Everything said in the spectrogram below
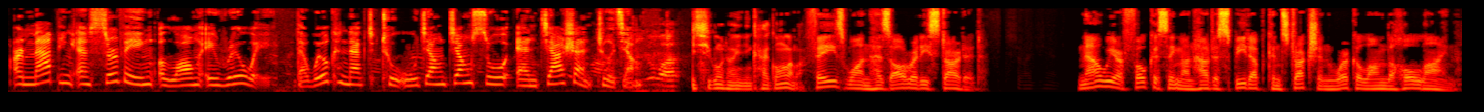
are mapping and surveying along a railway that will connect to Wujiang, Jiangsu and Jiashan, Zhejiang. Phase 1 has already started. Now we are focusing on how to speed up construction work along the whole line.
